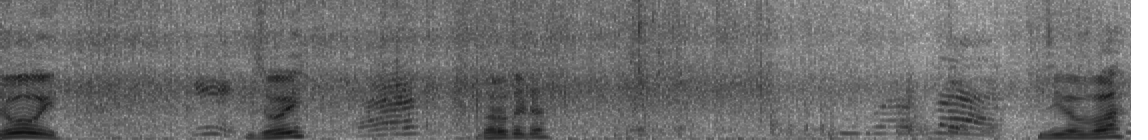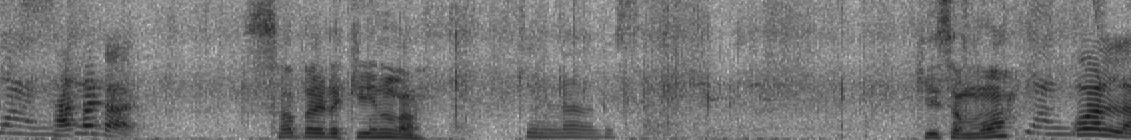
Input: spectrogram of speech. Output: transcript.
জয় কি? জয় হ্যাঁ। ধরো তো এটা। জি বাবা। সাতা এটা কিনলাম কিনলাম কি সাম্মু? ওল্লা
